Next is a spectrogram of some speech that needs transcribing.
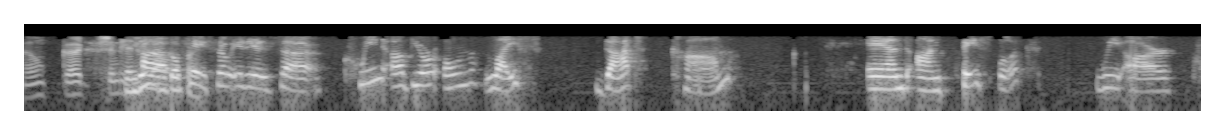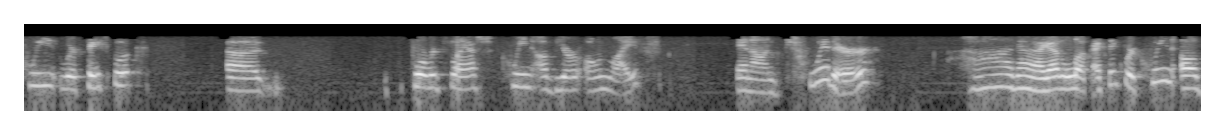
Oh, good, Cindy. Cindy, you uh, go. okay, so it is uh, queenofyourownlife.com, and on Facebook we are queen. We're Facebook uh, forward slash Queen of Your Own Life, and on Twitter. Ah, no, I gotta look. I think we're Queen of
